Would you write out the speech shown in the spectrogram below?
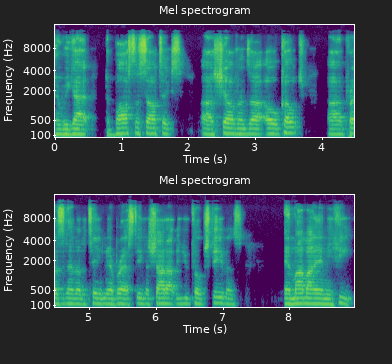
And we got the Boston Celtics, uh, Shelvin's uh, old coach, uh, president of the team there, Brad Stevens. Shout out to you, Coach Stevens, and my Miami Heat.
